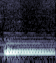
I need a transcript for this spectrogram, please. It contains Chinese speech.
好。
